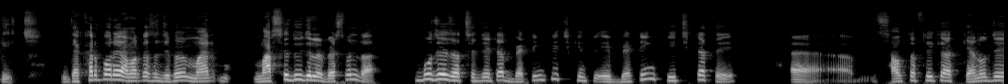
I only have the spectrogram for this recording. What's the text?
পিচ। দেখার পরে আমার কাছে যেভাবে মার, মারছে দুই দলের ব্যাটসম্যানরা বোঝা যাচ্ছে যে এটা ব্যাটিং পিচ, কিন্তু এই ব্যাটিং পিচটাতে সাউথ আফ্রিকা কেন যে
